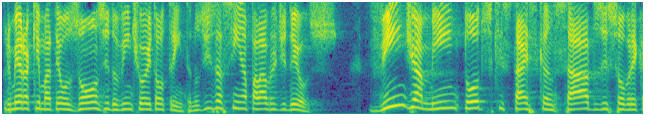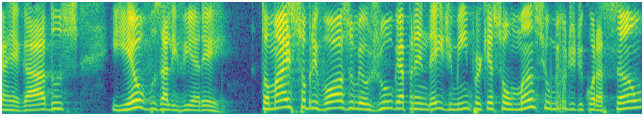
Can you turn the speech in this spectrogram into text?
Primeiro aqui Mateus 11, do 28 ao 30. Nos diz assim a palavra de Deus: Vinde a mim todos que estáis cansados e sobrecarregados, e eu vos aliviarei. Tomai sobre vós o meu jugo e aprendei de mim, porque sou manso e humilde de coração,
